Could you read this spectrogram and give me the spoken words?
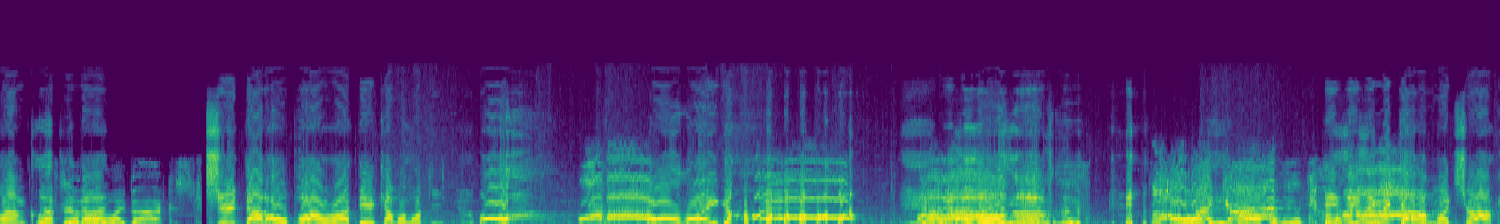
I'm You have to clipping go all the way back. Shoot that whole pile right there. Come on, Lockie. Oh! Oh, oh my god! this is awesome! Oh what is happening? He's using the gun on my truck.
